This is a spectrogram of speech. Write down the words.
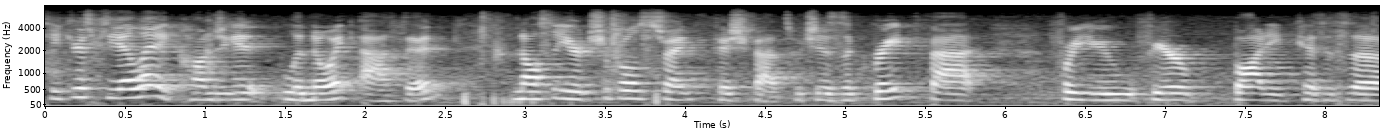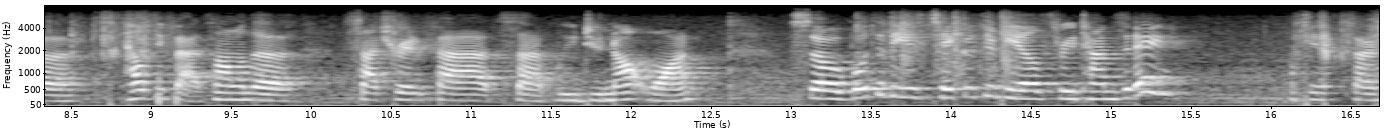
Take your CLA, conjugate linoleic acid, and also your triple strength fish fats, which is a great fat for you, for your body, because it's a healthy fat. It's not one of the saturated fats that we do not want. So both of these take with your meals three times a day. I'll see you next time.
